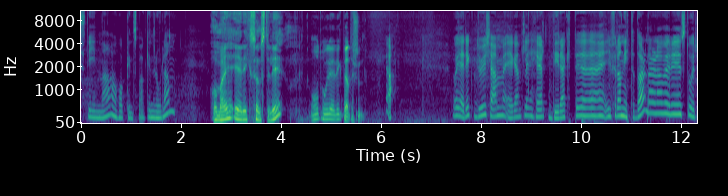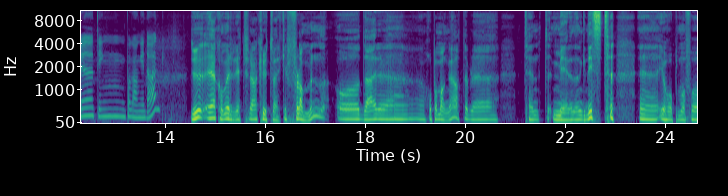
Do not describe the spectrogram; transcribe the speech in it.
Stina Håkensbaken Roland. Og meg, Erik Sønsteli. Og Tor Erik Pettersen. Ja. Og Erik, du kommer egentlig helt direkte fra Nittedal, der det har vært store ting på gang i dag. Du, jeg kommer rett fra kruttverket Flammen, og der eh, håpa mange at det ble tent mer enn en gnist. eh, I håp om å få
